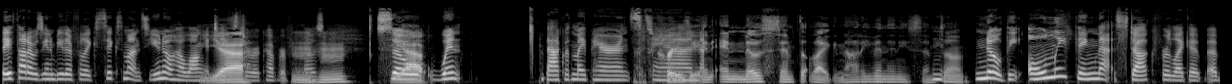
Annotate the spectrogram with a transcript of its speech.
they thought I was going to be there for like six months. You know how long it Yeah. takes to recover from those. Mhm. So Yeah. went back with my parents. That's and crazy. And and no symptom, like not even any symptom. No, the only thing that stuck for like a, a,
